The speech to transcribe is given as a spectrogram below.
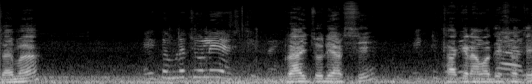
সাইমা? এই তো আমরা চলে আসছি প্রায়। প্রায় চলে আসছি। থাকেন আমাদের সাথে।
